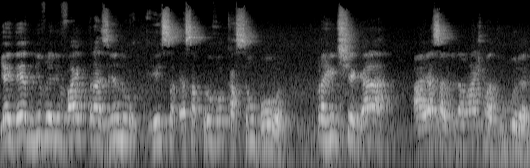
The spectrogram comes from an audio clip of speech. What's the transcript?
E a ideia do livro ele vai trazendo essa, essa provocação boa, para a gente chegar a essa vida mais madura,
